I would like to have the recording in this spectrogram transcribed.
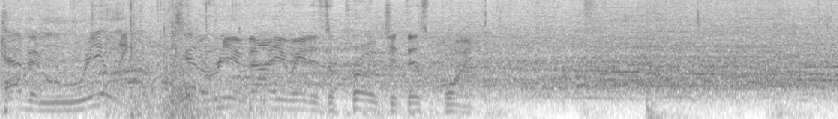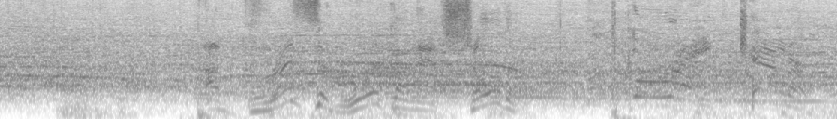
have him reeling. He's got to reevaluate his approach at this point. Aggressive work on that shoulder. Great counter.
